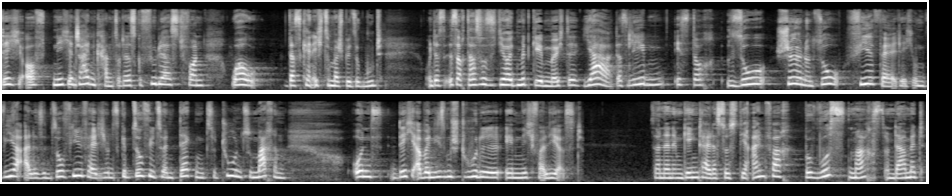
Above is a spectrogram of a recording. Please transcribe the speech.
dich oft nicht entscheiden kannst oder das Gefühl hast von, wow, das kenne ich zum Beispiel so gut. Und das ist auch das, was ich dir heute mitgeben möchte. Ja, das Leben ist doch so schön und so vielfältig und wir alle sind so vielfältig und es gibt so viel zu entdecken, zu tun, zu machen und dich aber in diesem Strudel eben nicht verlierst, sondern im Gegenteil, dass du es dir einfach bewusst machst und damit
